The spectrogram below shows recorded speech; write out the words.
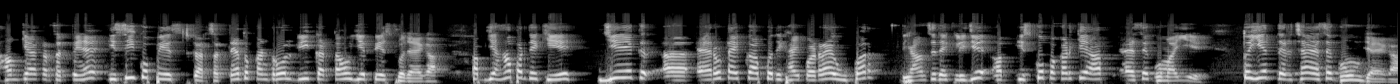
हम क्या कर सकते हैं, इसी को पेस्ट कर सकते हैं। तो कंट्रोल वी करता हूँ, ये पेस्ट हो जाएगा। अब यहाँ पर देखिए, ये एक एरो टाइप का आपको दिखाई पड़ रहा है ऊपर। ध्यान से देख लीजिए। अब इसको पकड़ के आप ऐसे घुमाइए। तो ये तिरछा ऐसे घूम जाएगा।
